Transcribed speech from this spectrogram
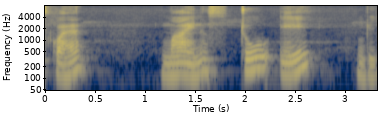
square minus two a b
